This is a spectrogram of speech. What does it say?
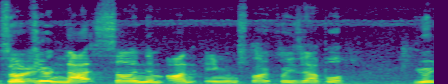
so if you're not selling them on Ingram Spark, for example, you're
